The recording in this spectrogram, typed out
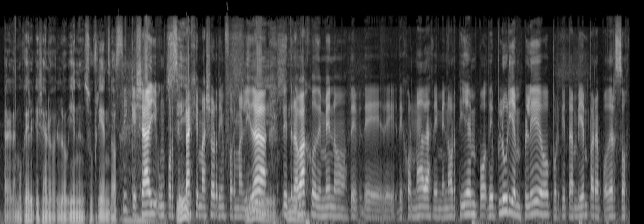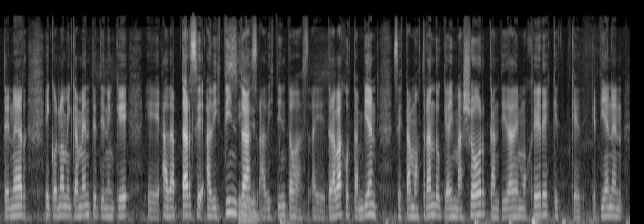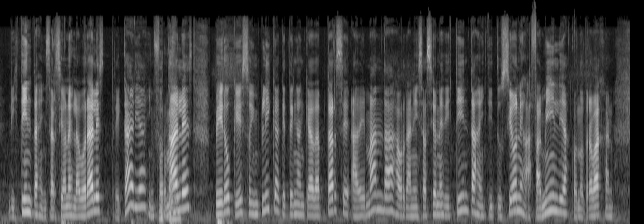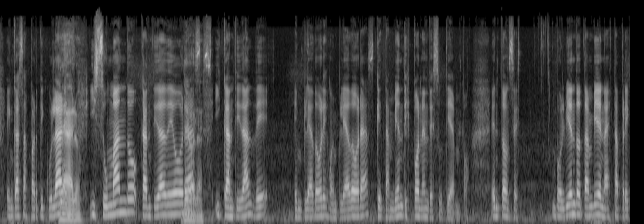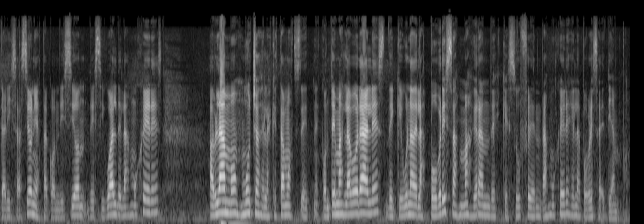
para las mujeres que ya lo, vienen sufriendo. Sí, que ya hay un porcentaje mayor de informalidad, de trabajo de menos, de, de, de, jornadas de menor tiempo, de pluriempleo, porque también para poder sostener económicamente tienen que eh, adaptarse a distintas, a distintos eh, trabajos. También se está mostrando que hay mayor cantidad de mujeres que, que, que tienen distintas inserciones laborales precarias, informales, pero que eso implica que tengan que adaptarse a demandas, a organizaciones distintas, a instituciones, a familias cuando trabajan en casas particulares y sumando cantidad de horas, y cantidad de empleadores o empleadoras que también disponen de su tiempo. Entonces, volviendo también a esta precarización y a esta condición desigual de las mujeres, hablamos, muchas de las que estamos eh, con temas laborales, de que una de las pobrezas más grandes que sufren las mujeres es la pobreza de tiempo.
